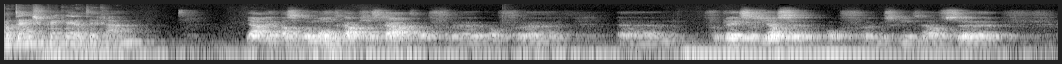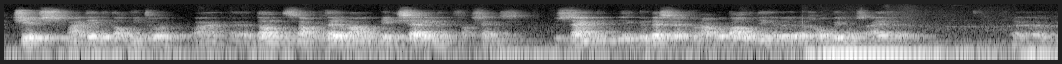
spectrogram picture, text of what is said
Matthijs, hoe kijk jij daar tegenaan? Ja, als het om mondkapjes gaat of, of verpleegstersjassen of eh, misschien zelfs eh, chips, maar ik denk het al niet hoor. Maar eh, dan snap ik het helemaal. Medicijnen, vaccins. Dus zijn, je kunt best zeggen van nou, bepaalde dingen willen we gewoon binnen ons eigen ehm,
